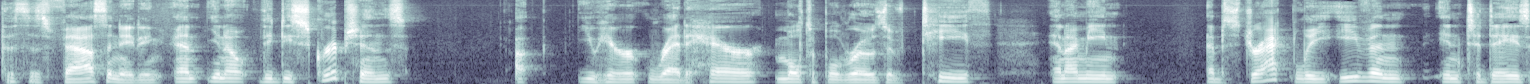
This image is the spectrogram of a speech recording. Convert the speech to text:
This is fascinating. And, you know, the descriptions you hear red hair, multiple rows of teeth. And I mean, abstractly, even in today's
